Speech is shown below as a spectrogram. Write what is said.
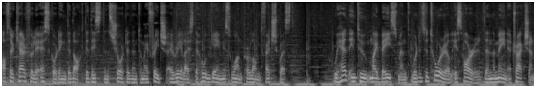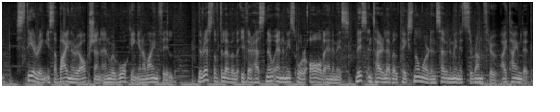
After carefully escorting the dock the distance shorter than to my fridge, I realized the whole game is one prolonged fetch quest. We head into my basement where the tutorial is harder than the main attraction. Steering is a binary option and we're walking in a minefield. The rest of the level either has no enemies or all enemies. This entire level takes no more than 7 minutes to run through, I timed it.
